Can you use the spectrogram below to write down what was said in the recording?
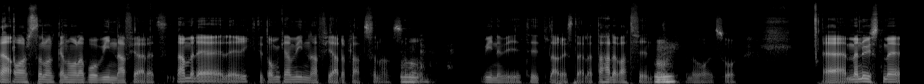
När Arsenal kan hålla på att vinna fjärdet. Nej, men det, det är riktigt, de kan vinna fjärdeplatserna. Så Mm. vinner vi titlar istället. Det hade varit fint Mm. om det varit så. Eh, Men just med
